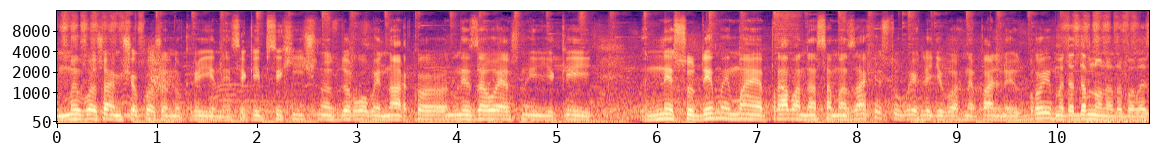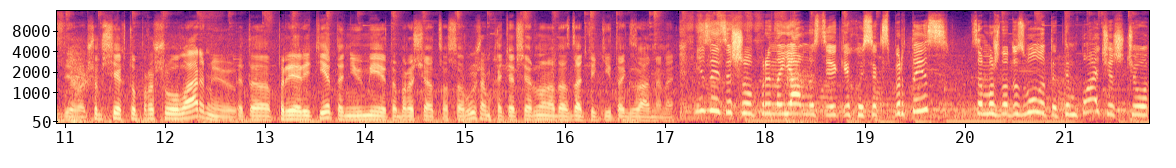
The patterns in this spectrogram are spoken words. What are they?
Ми вважаємо, що кожен українець, який психічно здоровий, нарконезалежний, який несудимий, має право на самозахист у вигляді вогнепальної зброї. Это давно надо было сделать. Чтобы все, кто прошел армию, это приоритет, они умеют обращаться с оружием, хотя все равно надо сдать какие-то экзамены. Мені здається, що при наявності якихось експертиз це можна дозволити, тим паче, що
